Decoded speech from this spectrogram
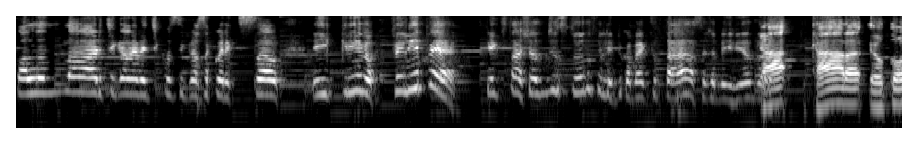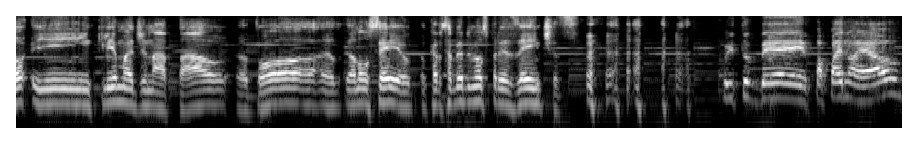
Polo Norte, galera, a gente conseguiu essa conexão incrível. Felipe, o que, que tu tá achando disso tudo, Felipe? Como é que tu tá? Seja bem-vindo. Cara, eu tô em clima de Natal. Eu tô. Eu, eu não sei, eu, eu quero saber dos meus presentes. Muito bem, Papai Noel,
